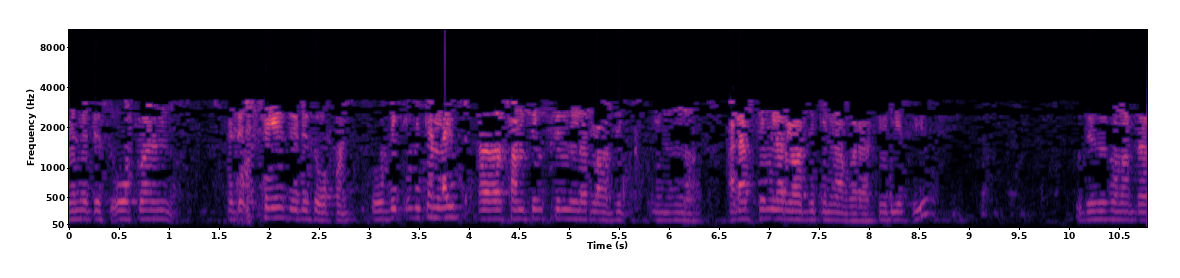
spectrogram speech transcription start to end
when it is open it is says it is open. So we, we can write uh, something similar logic in adapt similar logic in our CDS view. So this is one of the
